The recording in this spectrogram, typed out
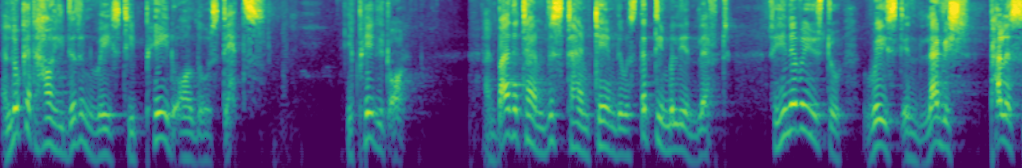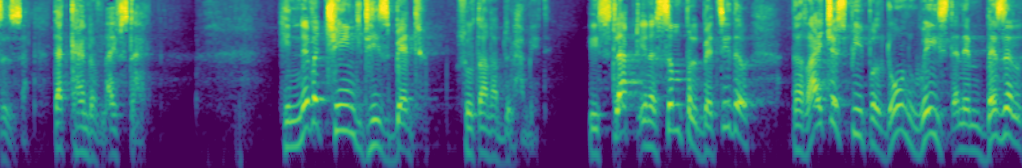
And look at how he didn't waste. He paid all those debts. He paid it all. And by the time this time came, there was 30 million left. So he never used to waste in lavish palaces, that kind of lifestyle. He never changed his bed, Sultan Abdul Hamid. He slept in a simple bed. See, the, the righteous people don't waste and embezzle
